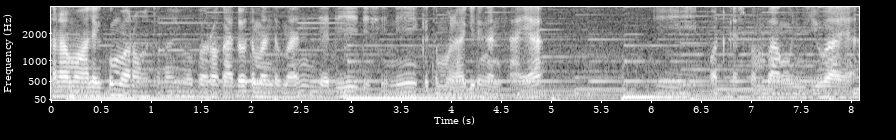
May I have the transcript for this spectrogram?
Assalamualaikum warahmatullahi wabarakatuh teman-teman. Jadi di sini ketemu lagi dengan saya di podcast pembangun jiwa ya.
